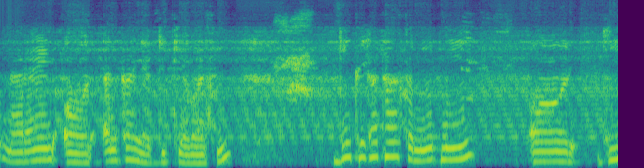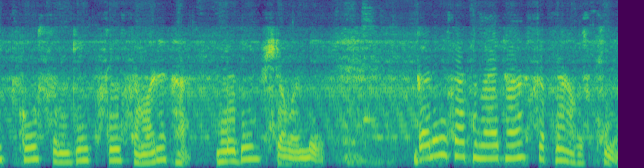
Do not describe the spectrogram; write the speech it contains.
नारायण और अलका याज्ञिक की आवाज़ में गीत लिखा था समीर ने और गीत को संगीत से संवारा था नदीम श्रवण ने गाने में साथ निभाया था सपना अवस्थी ने।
